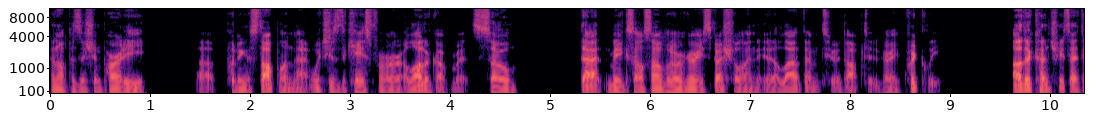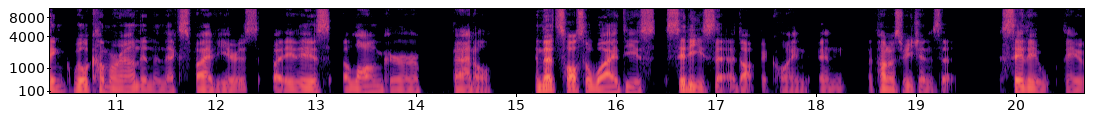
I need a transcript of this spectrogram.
an opposition party uh, putting a stop on that, which is the case for a lot of governments. So that makes El Salvador very special and it allowed them to adopt it very quickly. Other countries, I think, will come around in the next five years, but it is a longer battle. And that's also why these cities that adopt Bitcoin and autonomous regions that say they, they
